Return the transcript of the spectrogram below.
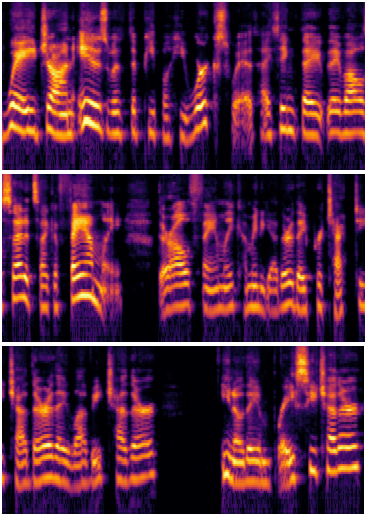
way John is with the people he works with. I think they they've all said it's like a family. They're all family coming together. They protect each other. They love each other. You know, they embrace each other.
